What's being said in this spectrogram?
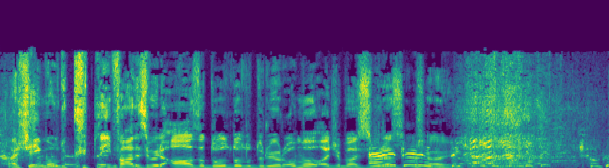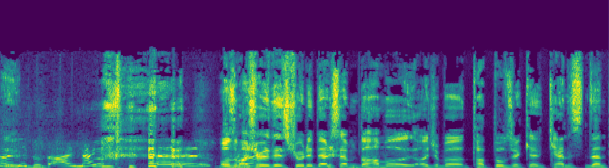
Ha şey mi oldu kütle ifadesi böyle ağza dolu dolu duruyor o mu acaba siz biraz? Evet, evet. Hayır. Çok öyle durdu aynen. Ee, O zaman şöyle de, şöyle dersem daha mı acaba tatlı olacak? Yani kendisinden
